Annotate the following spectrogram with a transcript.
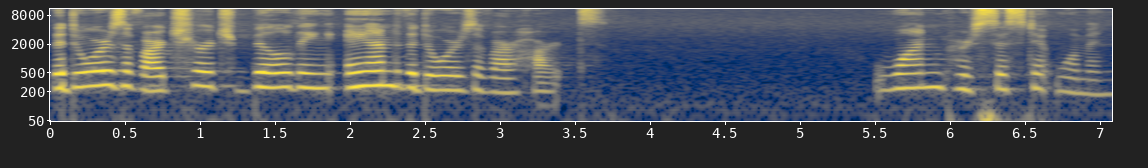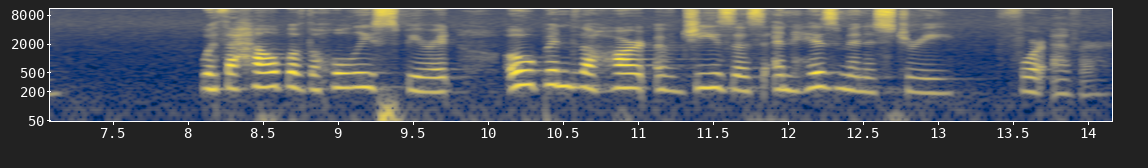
The doors of our church building and the doors of our hearts. One persistent woman with the help of the Holy Spirit, opened the heart of Jesus and his ministry forever.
